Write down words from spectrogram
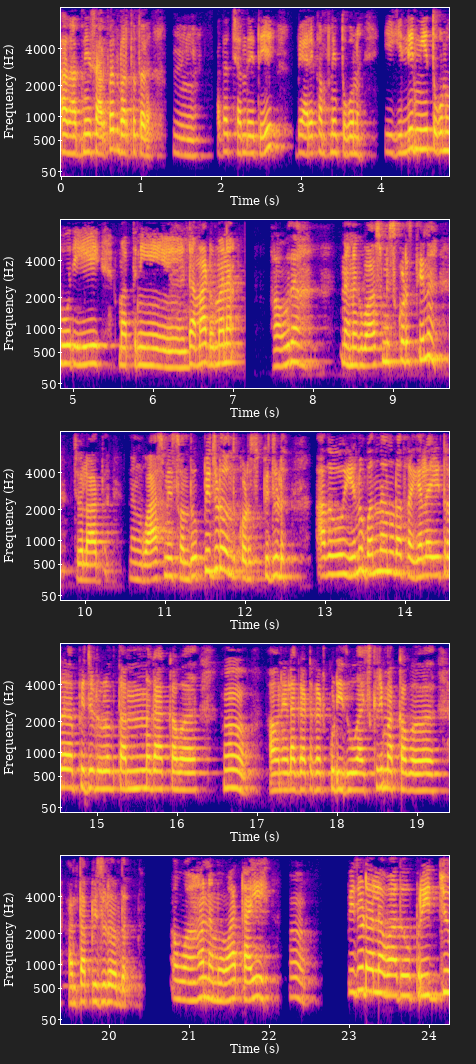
ಅದು ಹದಿನೈದು ಸಾವಿರ ರೂಪಾಯಿ ಬರ್ತೈತೆ ಹ್ಞೂ ಅದು ಚಂದ ಐತಿ ಬೇರೆ ಕಂಪ್ನಿ ತೊಗೊನು. ಈಗ ಇಲ್ಲಿ ನೀ ತೊಗೊಂಡು ಹೋದಿ ಮತ್ತು ನೀ ಡಮಾ ಡುಮನ. ಹೌದಾ? ನನಗೆ ವಾಸ್ ಮಿಸ್ ಕೊಡಿಸ್ತೀನ? ಚಲೋ ಆತು. ನಂಗೆ ವಾಸ್ ಮಿಸ್ ಒಂದು ಪಿಜುಡು ಒಂದು ಕೊಡಿಸ್, ಪಿಜುಡು. ಅದು ಏನು ಬಂದ ನೋಡತ್ತ ಎಲ್ಲ ಇಟ್ರೆ ಪಿಜುಡು ತಣ್ಣಗೆ ಹಾಕವ. ಹ್ಞೂ ಅವನ್ನೆಲ್ಲ ಗಟ್ ಗಟ್ ಕುಡಿದು ಐಸ್ ಕ್ರೀಮ್ ಹಾಕವ ಅಂತ ಪಿಜುಡು ಒಂದು ಅವ್ವ, ನಮ್ಮವ್ವ, ತಾಯಿ. ಹ್ಞೂ ಪಿಜುಡಲ್ಲವ ಅದು, ಫ್ರಿಜ್ಜು.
